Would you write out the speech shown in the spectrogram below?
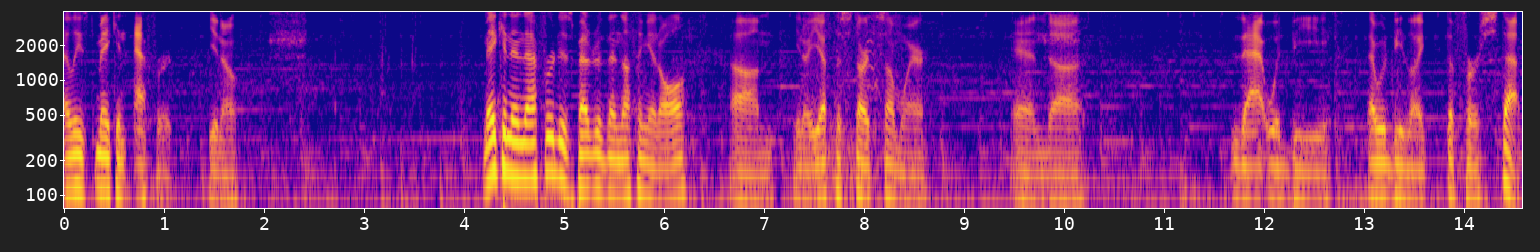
at least make an effort, you know. Making an effort is better than nothing at all. Um, you know, you have to start somewhere, and uh, that would be that would be like the first step,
